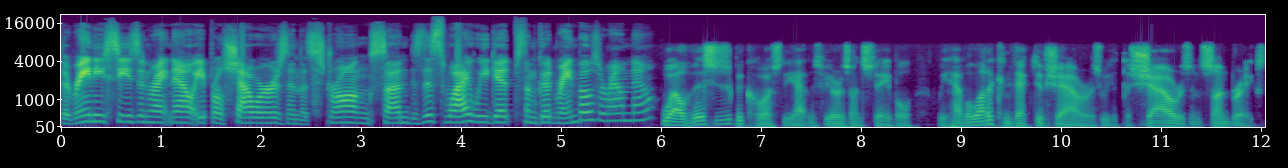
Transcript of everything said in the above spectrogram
the rainy season right now, April showers, and the strong sun. Is this why we get some good rainbows around now? Well, this is because the atmosphere is unstable. We have a lot of convective showers. We get the showers and sun breaks.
